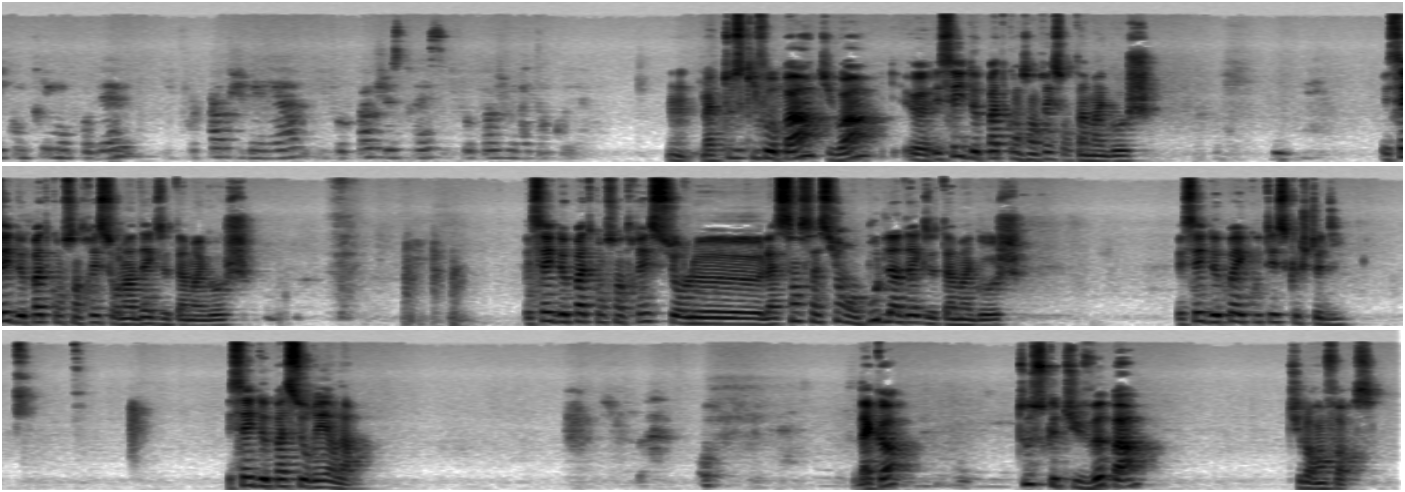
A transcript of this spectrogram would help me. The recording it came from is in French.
j'ai compris mon problème, il ne faut pas que je m'énerve, il ne faut pas que je stresse, il ne faut pas que je me mette en colère. Hmm. Bah, tout ce qu'il faut pas, tu vois, euh, essaye de pas te concentrer sur ta main gauche. Essaye de pas te concentrer sur l'index de ta main gauche. Essaye de pas te concentrer sur le, la sensation au bout de l'index de ta main gauche. Essaye de pas écouter ce que je te dis. Essaye de pas sourire là. D'accord? Tout ce que tu veux pas, tu le renforces.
